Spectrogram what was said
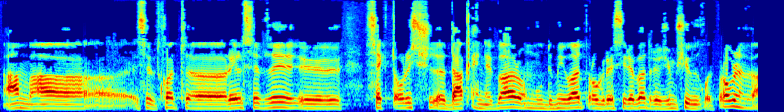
ამ ესე ვთქვათ რელსებზე სექტორის დაყენება, რომ მუდმივად პროგრესირებად რეჟიმში ვიყოთ. პრობლემა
